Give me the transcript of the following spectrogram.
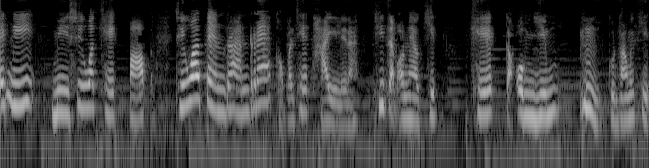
ค้กนี้มีชื่อว่าเค้กป๊อปถือว่าเป็นร้านแรกของประเทศไทยเลยนะ ที่จับเอาแนวคิดเค้กกับอมยิ้ม คุณฟังไม่ผิด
